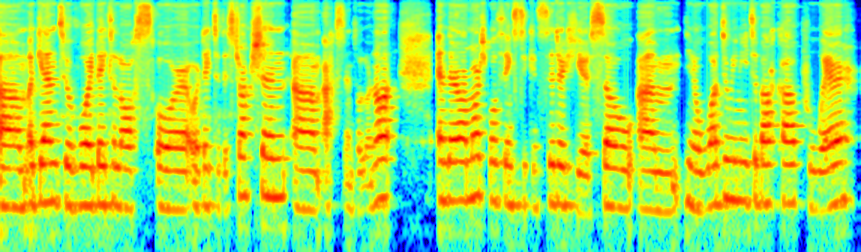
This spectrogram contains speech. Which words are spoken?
um, again, to avoid data loss or, or data destruction, um, accidental or not. And there are multiple things to consider here. So, um, you know, what do we need to back up, where,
